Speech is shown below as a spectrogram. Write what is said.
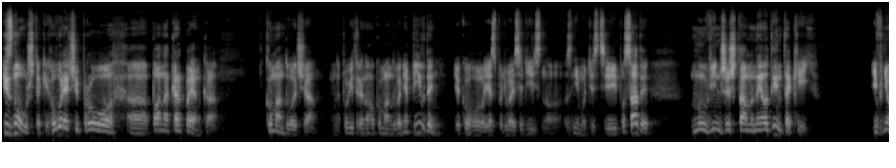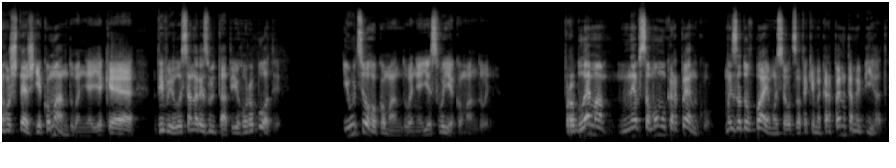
І знову ж таки, говорячи про е, пана Карпенка, командувача повітряного командування Південь, якого я сподіваюся дійсно знімуть із цієї посади. Ну він же ж там не один такий, і в нього ж теж є командування, яке дивилося на результати його роботи. І у цього командування є своє командування. Проблема не в самому Карпенку. Ми задовбаємося от за такими Карпенками бігати,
